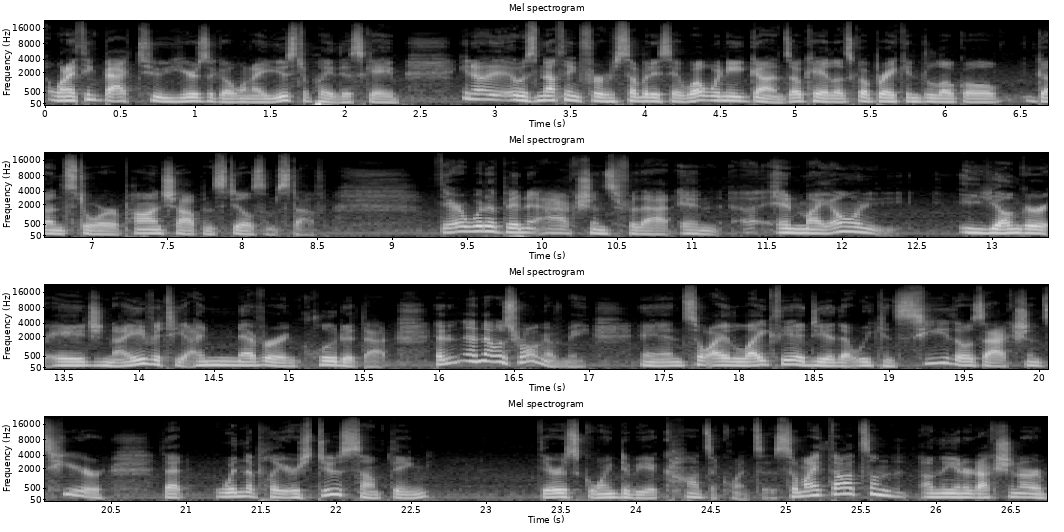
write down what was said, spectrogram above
When I think back to years ago when I used to play this game, you know, it was nothing for somebody to say, well, we need guns. Okay, let's go break into local gun store or pawn shop and steal some stuff. there would have been actions for that. And uh, in my own younger age naivety, I never included that. And, and that was wrong of me. And so I like the idea that we can see those actions here, that when the players do something, there's going to be a consequences. So my thoughts on on the introduction are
